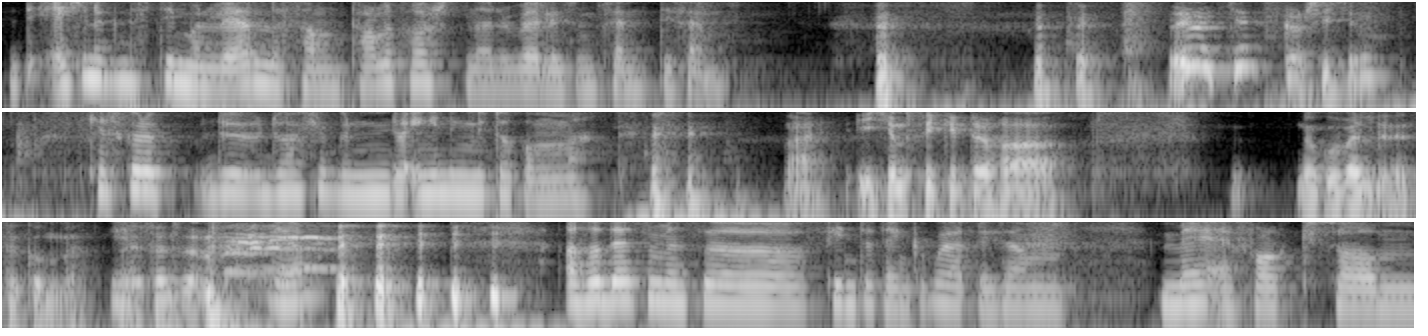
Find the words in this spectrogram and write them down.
Det er ikke noen stimulerende samtalepartner ved liksom 55. Jeg vet ikke. Kanskje ikke. Hva skal du Du, du, har, ikke noen, du har ingenting nytt å komme med. Nei, jeg kommer sikkert å ha noe veldig nytt å komme med når jeg er 55. Ja. Altså, det som er så fint å tenke på, er at liksom Vi er folk som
